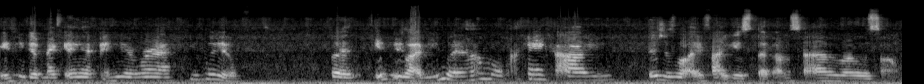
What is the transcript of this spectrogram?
If you could make it happen here around, you will. But if you like you at home, I can't call you. It's just like if I get stuck on the side of the road or something.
